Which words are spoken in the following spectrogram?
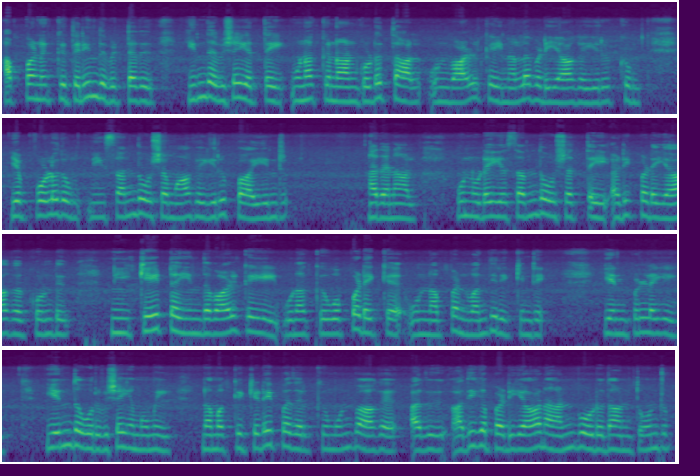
அப்பனுக்கு தெரிந்து விட்டது. இந்த விஷயத்தை உனக்கு நான் கொடுத்தால் உன் வாழ்க்கை நல்லபடியாக இருக்கும். எப்பொழுதும் நீ சந்தோஷமாக இருப்பாய் என்று. அதனால் உன்னுடைய சந்தோஷத்தை அடிப்படையாக கொண்டு நீ கேட்ட இந்த வாழ்க்கையை உனக்கு ஒப்படைக்க உன் அப்பன் வந்திருக்கின்றேன் என் பிள்ளையை எந்த ஒரு விஷயமுமே நமக்கு கிடைப்பதற்கு முன்பாக அது அதிகப்படியான அன்போடு தான் தோன்றும்.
